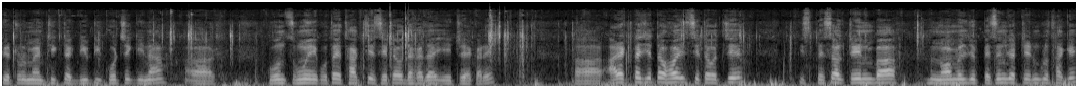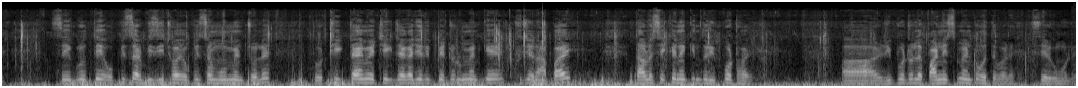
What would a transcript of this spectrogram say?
পেট্রোলম্যান ঠিকঠাক ডিউটি করছে কি না আর কোন সময়ে কোথায় থাকছে সেটাও দেখা যায় এই ট্র্যাকারে আর আরেকটা যেটা হয় সেটা হচ্ছে স্পেশাল ট্রেন বা নর্মাল যে প্যাসেঞ্জার ট্রেনগুলো থাকে, সেগুলোতে অফিসার ভিজিট হয় অফিসার মুভমেন্ট চলে। তো ঠিক টাইমে ঠিক জায়গায় যদি পেট্রোলম্যানকে খুঁজে না পায়, তাহলে সেখানে কিন্তু রিপোর্ট হয়। আর রিপোর্ট হলে পানিশমেন্টও হতে পারে, সেরকম হলে।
